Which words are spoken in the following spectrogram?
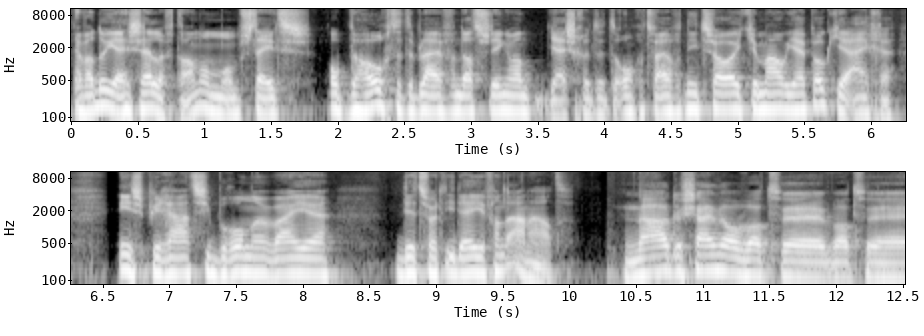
En wat doe jij zelf dan om, om steeds op de hoogte te blijven van dat soort dingen? Want jij schudt het ongetwijfeld niet zo uit je mouw. Je hebt ook je eigen inspiratiebronnen waar je dit soort ideeën vandaan haalt. Nou, er zijn wel wat, uh, wat uh,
